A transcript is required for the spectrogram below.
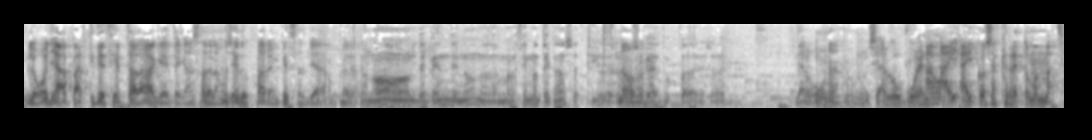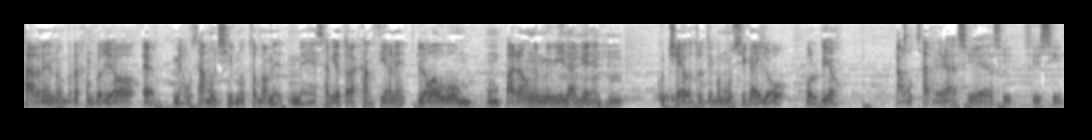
Luego ya a partir de cierta edad que te cansas de la música de tus padres empiezas ya pero- No, no, depende, ¿no? A veces no te cansas, tío, de la No, música de tus padres, ¿sabes? de algunas, ¿no? Si algo es bueno... Hay, hay cosas que retoman más tarde, ¿no? Por ejemplo, yo eh, me gustaba muchísimo Estopa, me, me sabía todas las canciones. Luego hubo un, un parón en mi vida que escuché otro tipo de música y luego volvió a gustarme. Es así, es así, sí, sí.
